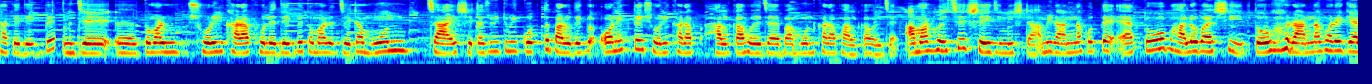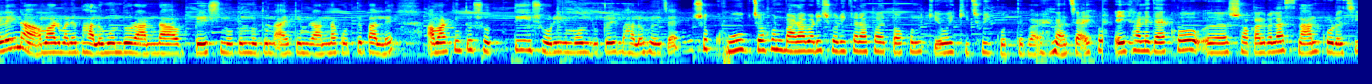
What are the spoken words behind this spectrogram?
থাকে দেখবে, যে তোমার শরীর খারাপ হলে দেখবে তোমার যেটা মন চায় সেটা যদি তুমি করতে পারো, দেখবে অনেকটাই শরীর খারাপ হালকা হয়ে যায় বা মন খারাপ হালকা হয়ে যায়। আমার হয়েছে সেই জিনিসটা। আমি রান্না করতে এত ভালোবাসি, তো রান্নাঘরে গেলেই না আমার মানে ভালো মন্দ রান্না, বেশ নতুন নতুন আইটেম রান্না করতে পারলে আমার কিন্তু সত্যি শরীর, মন দুটোই ভালো হয়ে যায়। অবশ্য খুব যখন বাড়াবাড়ি শরীর খারাপ হয় তখন কেউই কিছুই করতে পারে না। যাই হোক এইখানে দেখো সকালবেলা স্নান করেছি।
